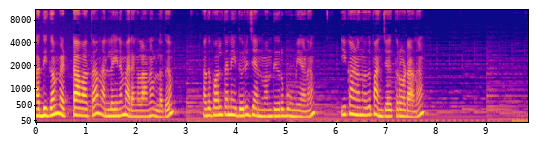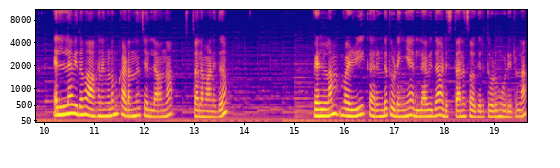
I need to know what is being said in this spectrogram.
അധികം വെട്ടാവാത്ത നല്ല ഇനം മരങ്ങളാണ് ഉള്ളത്. അതുപോലെ തന്നെ ഇതൊരു ജന്മന്തീർ ഭൂമിയാണ്. ഈ കാണുന്നത് പഞ്ചായത്ത് റോഡാണ്. എല്ലാവിധ വാഹനങ്ങളും കടന്നു ചെല്ലാവുന്ന സ്ഥലമാണിത്. വെള്ളം വഴി കരണ്ട് തുടങ്ങിയ എല്ലാവിധ അടിസ്ഥാന സൗകര്യത്തോടും കൂടിയിട്ടുള്ള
